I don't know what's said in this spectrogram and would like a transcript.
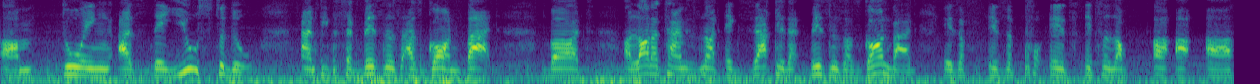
um, doing as they used to do and people say business has gone bad. But a lot of times it's not exactly that business has gone bad. Is a is a it's it's a, a, a, a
